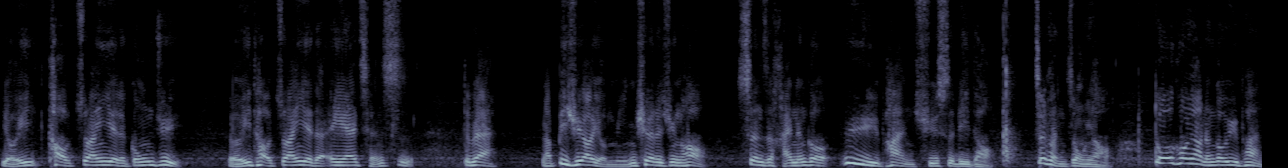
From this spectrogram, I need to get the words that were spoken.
有一套专业的工具，有一套专业的 AI 城市，对不对？那必须要有明确的讯号，甚至还能够预判趋势力道，这个很重要。多空要能够预判，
